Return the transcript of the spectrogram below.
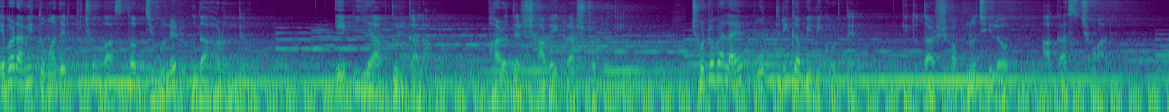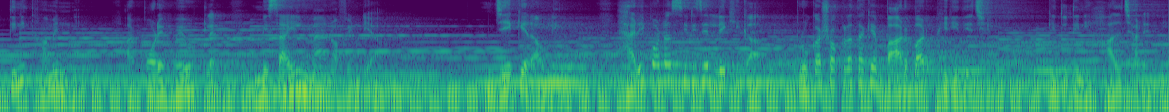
এবার আমি তোমাদের কিছু বাস্তব জীবনের উদাহরণ দেব। এপিজে আব্দুল কালাম, ভারতের সাবেক রাষ্ট্রপতি। ছোটবেলায় পত্রিকা বিলি করতেন, কিন্তু তার স্বপ্ন ছিল আকাশ ছোঁয়ার। তিনি থামেননি, আর পরে হয়ে উঠলেন missile man of India. J K Rowling, Harry Potter সিরিজের লেখিকা প্রকাশকরা তাকে বারবার ফিরিয়ে দিয়েছিল, কিন্তু তিনি হাল ছাড়েননি।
